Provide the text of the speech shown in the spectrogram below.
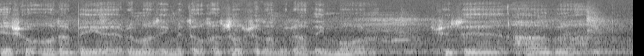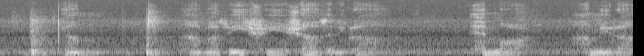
ויש עוד הרבה רמזים בתוך הסוף של המילה לאמור, שזה אהבה. גם אהבת איש ואישה זה נקרא אמור, אמירה.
